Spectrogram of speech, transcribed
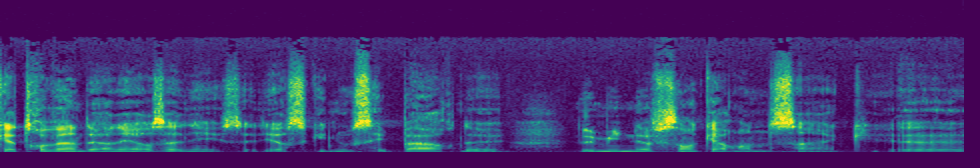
80 dernières années, c'est-à-dire ce qui nous sépare de, 1945. Euh,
